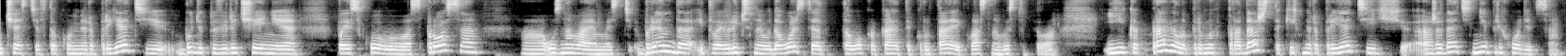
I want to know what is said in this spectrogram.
участие в таком мероприятии будет увеличение поискового спроса, а, узнаваемость бренда и твое личное удовольствие от того, какая ты крутая и классно выступила. И, как правило, прямых продаж таких мероприятий ожидать не приходится.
